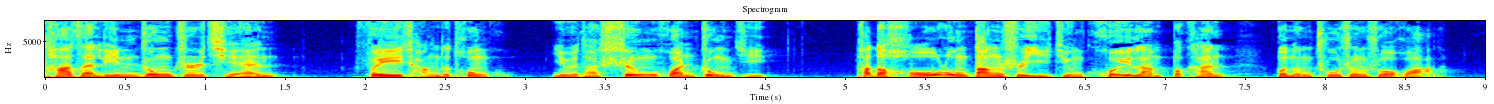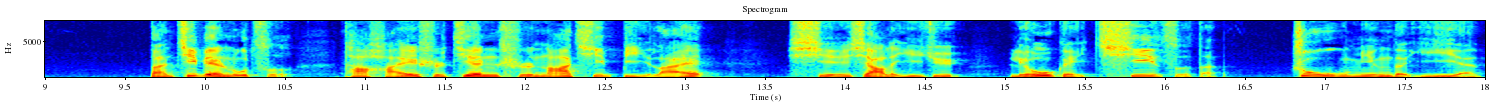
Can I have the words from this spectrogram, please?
他在临终之前。非常的痛苦，因为他身患重疾，他的喉咙当时已经溃烂不堪，不能出声说话了。但即便如此，他还是坚持拿起笔来，写下了一句留给妻子的著名的遗言。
